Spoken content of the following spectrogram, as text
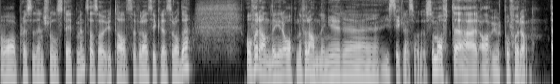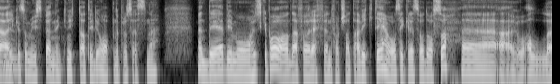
og presidential statements, altså uttalelser fra Sikkerhetsrådet, og forhandlinger, åpne forhandlinger eh, i Sikkerhetsrådet, som ofte er avgjort på forhånd. Det er ikke mm. så mye spenning knytta til de åpne prosessene. Men det vi må huske på, og derfor FN fortsatt er viktig, og Sikkerhetsrådet også, eh, er jo alle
